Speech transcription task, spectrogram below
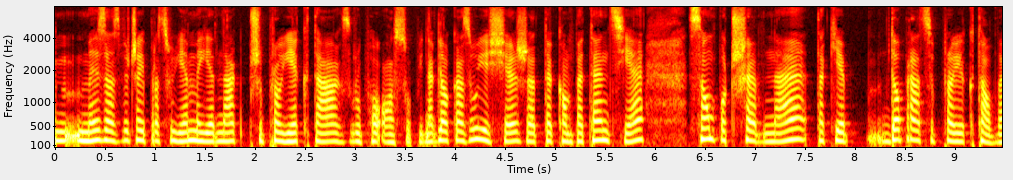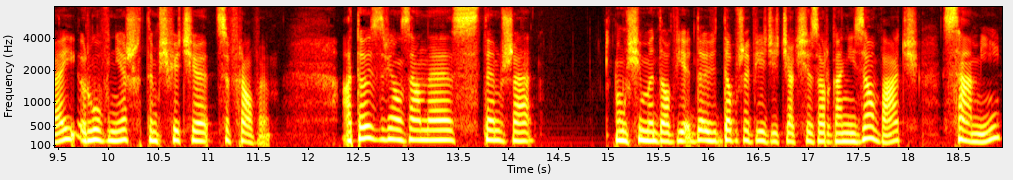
my zazwyczaj pracujemy jednak przy projektach z grupą osób i nagle okazuje się, że te kompetencje są potrzebne takie do pracy projektowej również w tym świecie cyfrowym. A to jest związane z tym, że musimy dobrze wiedzieć, jak się zorganizować sami,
